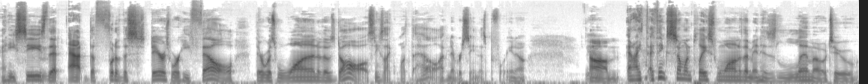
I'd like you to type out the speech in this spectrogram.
and he sees Mhm. that at the foot of the stairs where he fell, there was one of those dolls. And he's like, "What the hell? I've never seen this before," you know. Yeah. Um, and I, I think someone placed one of them in his limo too.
